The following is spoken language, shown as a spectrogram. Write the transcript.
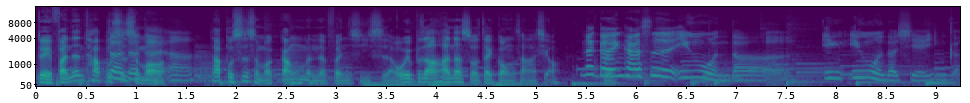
对，反正他不是什么。他不是什么肛门的分析师啊，我也不知道他那时候在攻啥小。那个应该是英文的英英文的谐音梗。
